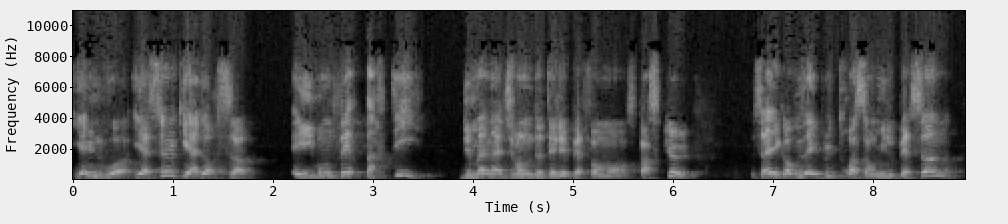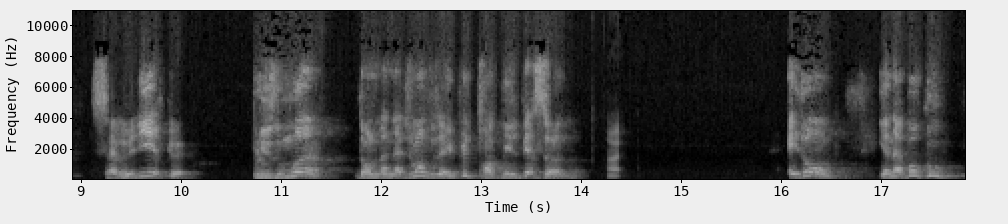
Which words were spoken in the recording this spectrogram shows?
il y a une voie. Il y a ceux qui adorent ça et ils vont faire partie du management de téléperformance parce que Vous savez, quand vous avez plus de 300 000 personnes, ça veut dire que plus ou moins dans le management, vous avez plus de 30 000 personnes. Et donc, il y en a beaucoup,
